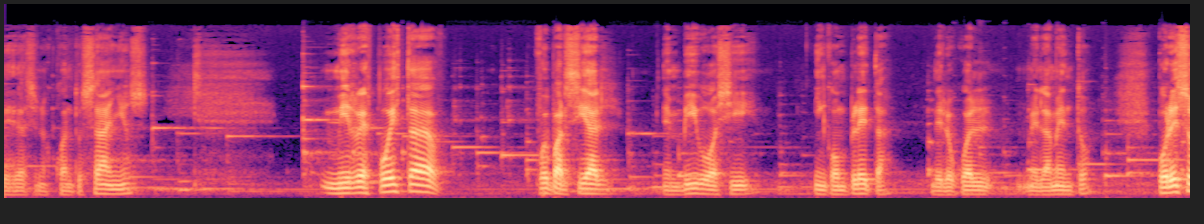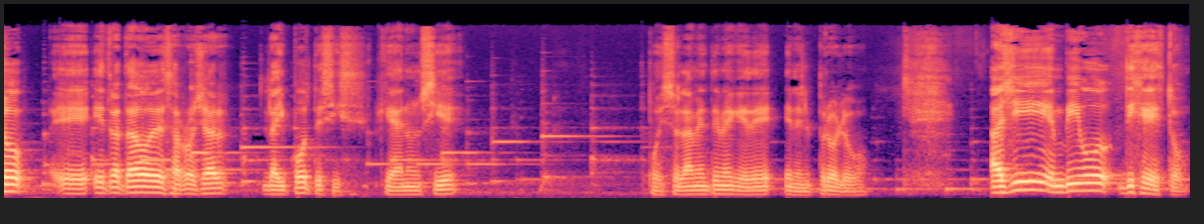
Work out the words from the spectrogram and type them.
desde hace unos cuantos años. Mi respuesta fue parcial, en vivo allí, incompleta, de lo cual me lamento. Por eso eh, he tratado de desarrollar la hipótesis que anuncié, pues solamente me quedé en el prólogo. Allí en vivo dije esto,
